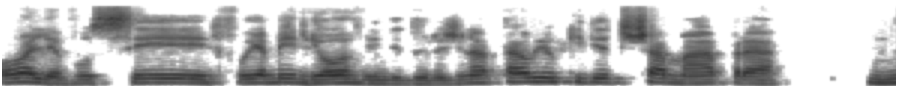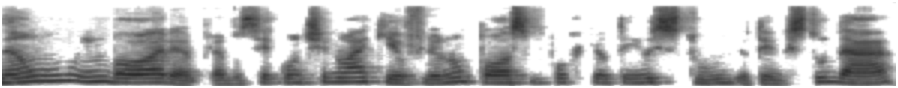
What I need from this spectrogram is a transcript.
Olha, você foi a melhor vendedora de Natal e eu queria te chamar para não embora, para você continuar aqui. Eu falei, eu não posso porque eu tenho estudo, eu tenho que estudar.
